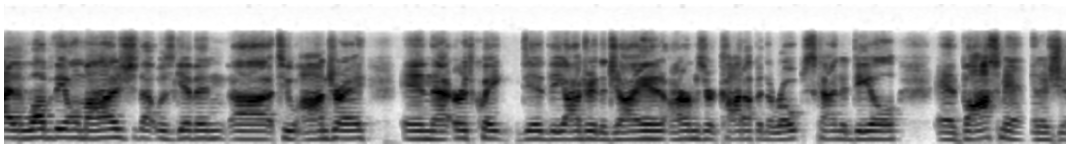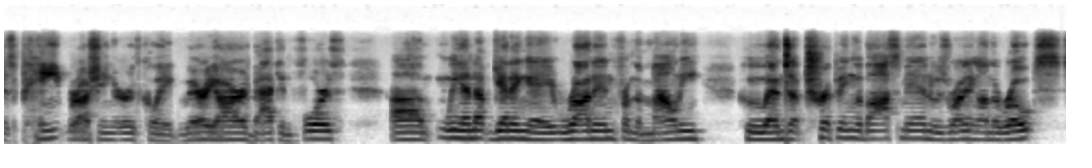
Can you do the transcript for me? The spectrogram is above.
I, love the homage that was given uh, to Andre in that earthquake did the Andre the Giant arms are caught up in the ropes kind of deal, and Bossman is just paintbrushing earthquake very hard back and forth. Um, we end up getting a run in from the Mountie, who ends up tripping the boss man who's running on the ropes.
